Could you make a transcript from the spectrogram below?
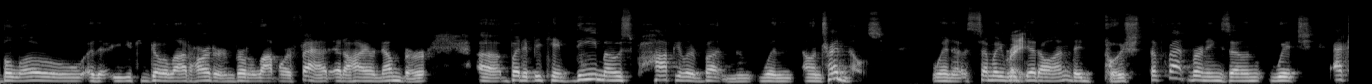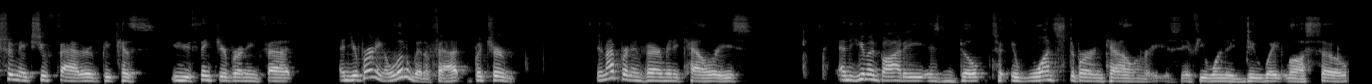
below you can go a lot harder and burn a lot more fat at a higher number uh, but it became the most popular button when on treadmills when uh, somebody would right. get on, they'd push the fat burning zone, which actually makes you fatter because you think you're burning fat and you're burning a little bit of fat, but you're you're not burning very many calories. And the human body is built to it wants to burn calories if you want to do weight loss. So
